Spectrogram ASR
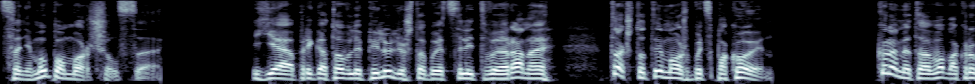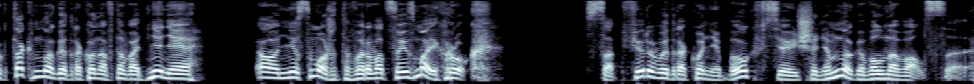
Цанему поморщился. «Я приготовлю пилюли, чтобы исцелить твои раны, так что ты можешь быть спокоен. Кроме того, вокруг так много драконов наводнения, он не сможет вырваться из моих рук». Сапфировый драконий бог все еще немного волновался.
